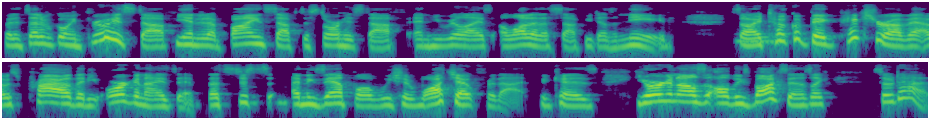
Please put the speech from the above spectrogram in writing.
But instead of going through his stuff, he ended up buying stuff to store his stuff. And he realized a lot of the stuff he doesn't need. So I mm-hmm. took a big picture of it. I was proud that he organized it. That's just an example. We should watch out for that because he organized all these boxes. And I was like, so dad,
